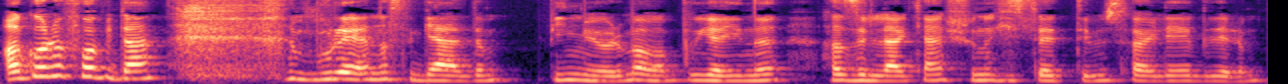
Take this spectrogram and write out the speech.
Agorafobiden buraya nasıl geldim bilmiyorum ama bu yayını hazırlarken şunu hissettiğimi söyleyebilirim.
